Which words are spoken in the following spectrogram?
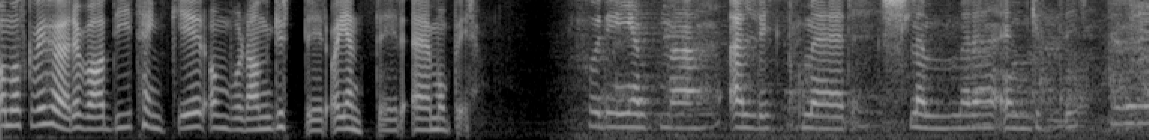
Og nå skal vi høre hva de tenker om hvordan gutter og jenter mobber. Fordi jentene er litt mer slemmere enn gutter. De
